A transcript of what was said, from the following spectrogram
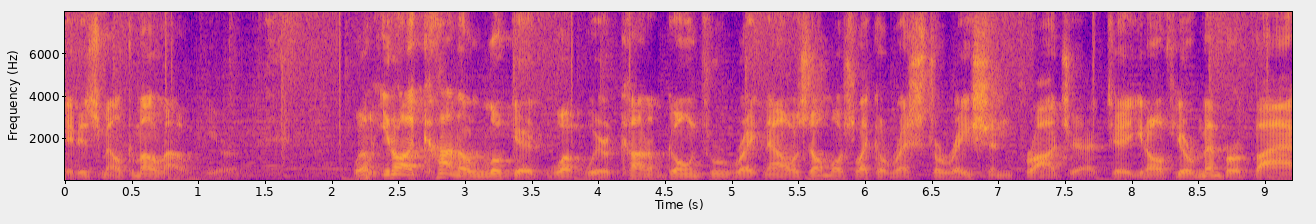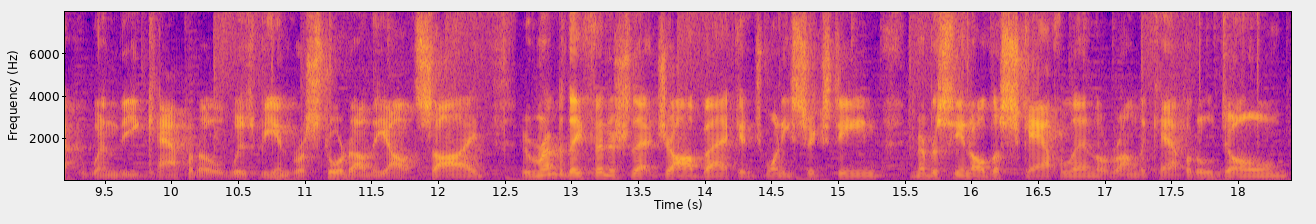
It is Malcolm Out Loud here. Well, you know, I kind of look at what we're kind of going through right now as almost like a restoration project. Uh, you know, if you remember back when the Capitol was being restored on the outside, remember they finished that job back in 2016? Remember seeing all the scaffolding around the Capitol dome?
